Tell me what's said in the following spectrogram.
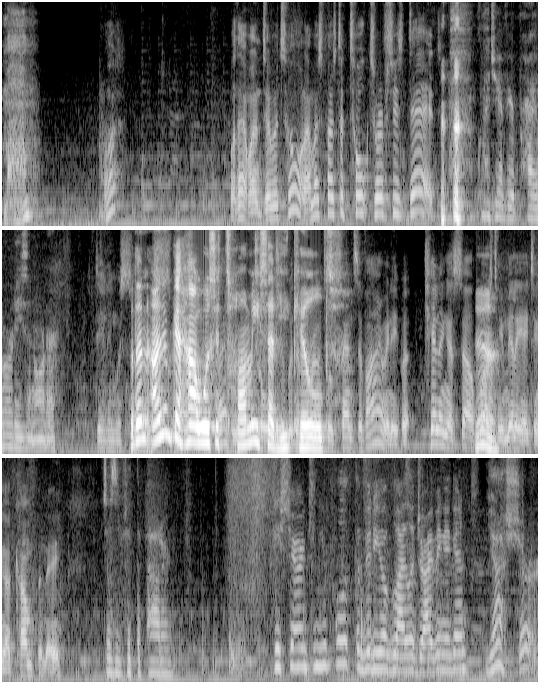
Mom? What? Well, that won't do at all. How am I supposed to talk to her if she's dead? Glad you have your priorities in order. Dealing with But then I don't get how was it Tommy said he killed. sense of irony, but killing herself Yeah. whilst humiliating her company. Doesn't fit the pattern. Hey, Sharon, can you pull up the video of Lila driving again? Yeah, sure.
